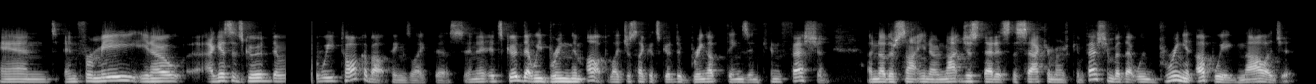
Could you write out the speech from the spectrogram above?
And and for me, you know, I guess it's good that we talk about things like this, and it's good that we bring them up. Like just like it's good to bring up things in confession. Another sign, you know, not just that it's the sacrament of confession, but that we bring it up, we acknowledge it.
